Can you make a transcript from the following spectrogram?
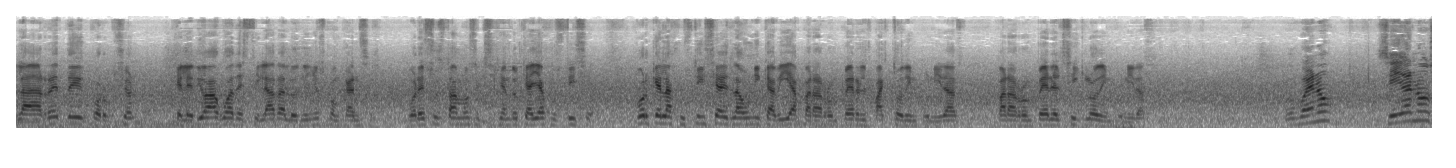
la red de corrupción que le dio agua destilada a los niños con cáncer. Por eso estamos exigiendo que haya justicia, porque la justicia es la única vía para romper el pacto de impunidad, para romper el ciclo de impunidad. Pues bueno, síganos,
